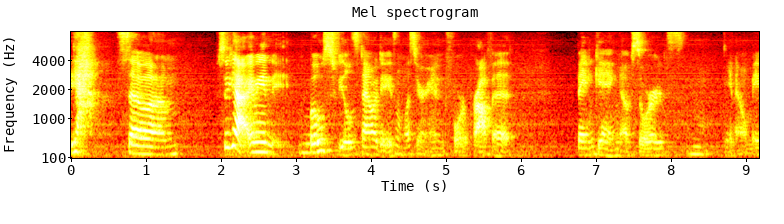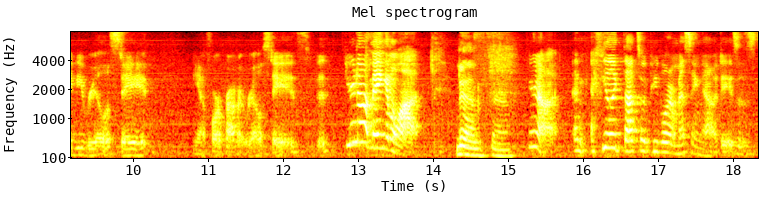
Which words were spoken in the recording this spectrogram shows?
Yeah so um so yeah i mean most fields nowadays unless you're in for profit banking of sorts you know maybe real estate you know for profit real estate you're not making a lot. No, no. you're not. And i feel like that's what people are missing nowadays is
